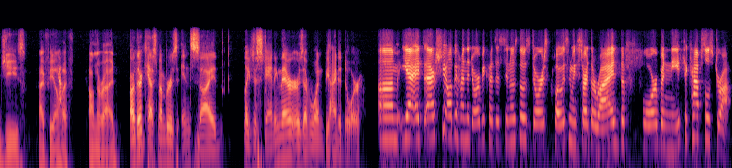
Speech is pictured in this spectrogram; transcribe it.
G's. I feel Yeah. I've, on the ride. Are there cast members inside, like just standing there, or is everyone behind a door? Um, yeah, it's actually all behind the door because as soon as those doors close and we start the ride, the floor beneath the capsules drop.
